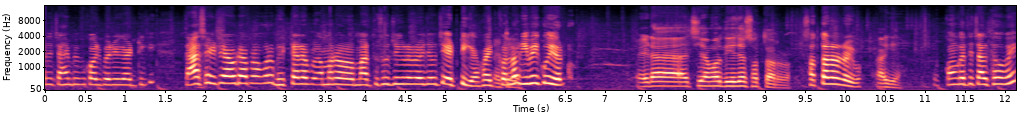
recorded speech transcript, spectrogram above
ଯଦି ଚାହିଁବେ ବି କରିପାରିବେ ଗାଡ଼ିଟିକି ତା ସାଇଡ଼୍ରେ ଆଉ ଗୋଟେ ଆପଣଙ୍କର ଭିଟାର ଆମର ମାରୁତି ସୁଜୁକିର ରହିଯାଉଛି ଏଟିକା ହ୍ୱାଇଟ୍ କଲର୍ ଇଏ ବି କୋଉ ଇୟର୍ ଏଇଟା ଅଛି ଆମର ଦୁଇ ହଜାର ସତରର ସତରର ରହିବ ଆଜ୍ଞା କ'ଣ କେତେ ଚାଲିଥିବ ଭାଇ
